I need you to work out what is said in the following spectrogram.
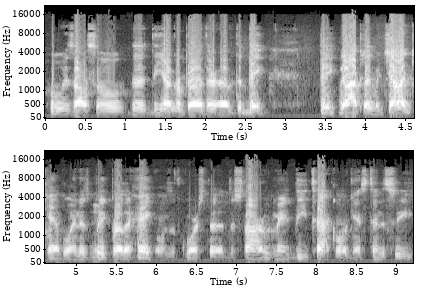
who is also the, the younger brother of the big – big. No, I played with John Campbell, and his yeah. big brother Hank was, of course, the the star who made the tackle against Tennessee.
